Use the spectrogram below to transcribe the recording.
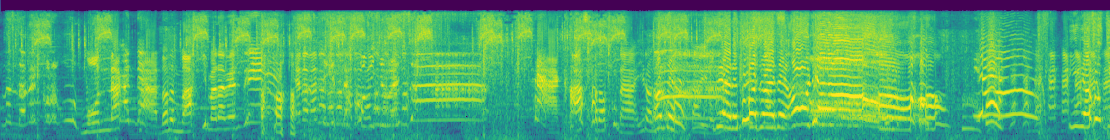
난 나갈 거라고. 못 나간다. 너는 막기만 하면 돼. 거미줄 발사. 아, 가서롭구나. 이런 안 돼. 따위로. 리아를 도와줘야 돼. 어, 리아야. 어, 이 녀석이.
